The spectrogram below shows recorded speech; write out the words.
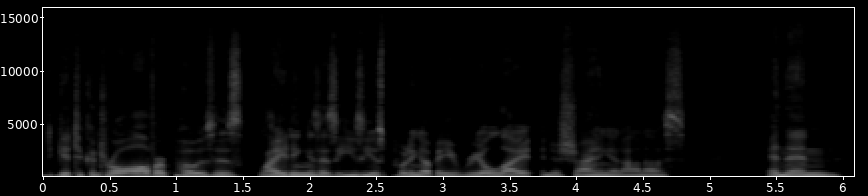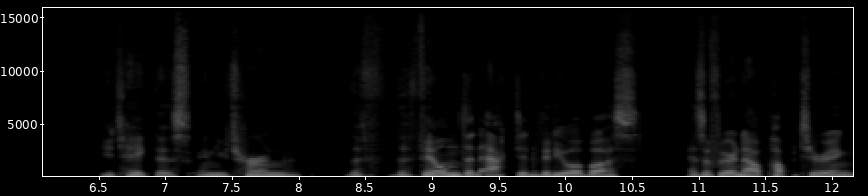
get to control all of our poses. Lighting is as easy as putting up a real light and just shining it on us. And then you take this and you turn the the filmed and acted video of us as if we are now puppeteering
